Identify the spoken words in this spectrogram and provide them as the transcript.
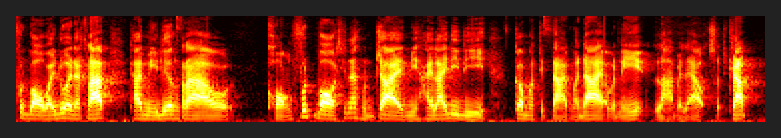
ฟุตบอลไว้ด้วยนะครับ ถ้ามีเรื่องราวของฟุตบอลที่น่าสนใจมีไฮไลท์ดีๆ ก็มาติดตามมาได้ วันนี้ลาไปแล้ว สวัสดีครับ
